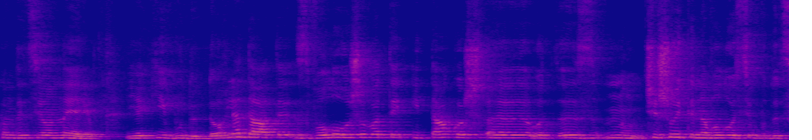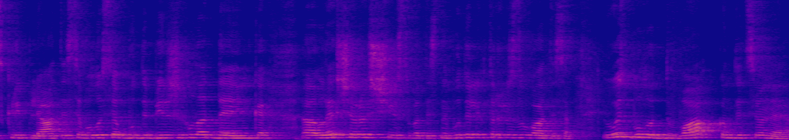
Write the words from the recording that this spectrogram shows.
кондиціонерів, які будуть доглядати, зволожувати, і також е, от, е, ну, чешуйки на волосі будуть скріплятися, волосся буде більш гладеньке, е, легше розчісуватись, не буде електролізуватися. І ось було два кондиціонери:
